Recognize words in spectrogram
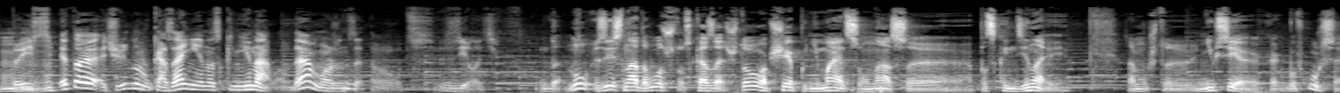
Mm-hmm. То есть это, очевидно, указание на скандинавов, да, можно из этого вот сделать. Да. Ну, здесь надо вот что сказать. Что вообще понимается у нас э, по Скандинавии? Потому что не все как бы в курсе.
